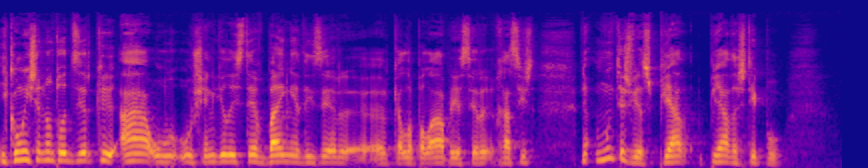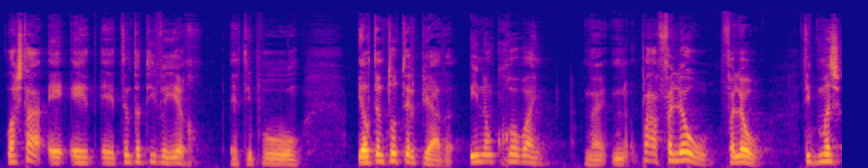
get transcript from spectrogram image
E com isto eu não estou a dizer que ah, o, o Shane Gillis esteve bem a dizer eh, aquela palavra e a ser racista. Não, muitas vezes piadas, piadas tipo Lá está, é, é, é, tentativa e erro. É tipo, ele tentou ter piada e não correu bem. Não é? Pá, falhou, falhou. Tipo, mas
